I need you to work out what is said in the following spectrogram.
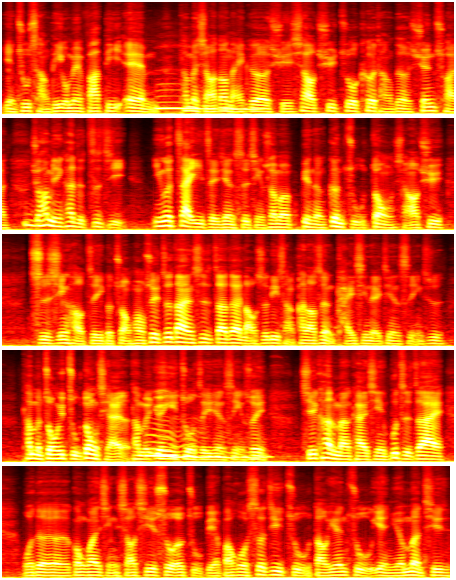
演出场地外面发 DM，他们想要到哪一个学校去做课堂的宣传，就他们已经开始自己因为在意这件事情，所以他们变得更主动，想要去执行好这一个状况。所以这当然是站在老师立场看到是很开心的一件事情，就是他们终于主动起来了，他们愿意做这一件事情，所以其实看得蛮开心。不止在我的公关行销，其实所有的组别，包括设计组、导演组、演员们，其实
